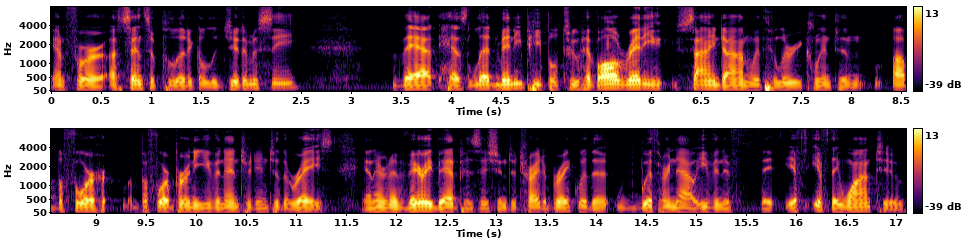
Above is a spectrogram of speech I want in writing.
and for a sense of political legitimacy that has led many people to have already signed on with Hillary Clinton uh, before, her, before Bernie even entered into the race, and are in a very bad position to try to break with, it, with her now, even if they, if, if they want to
